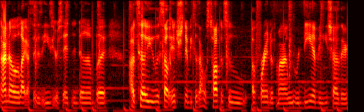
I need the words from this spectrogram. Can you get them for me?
I know like I said it's easier said than done, but I'll tell you it's so interesting because I was talking to a friend of mine. We were DMing each other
